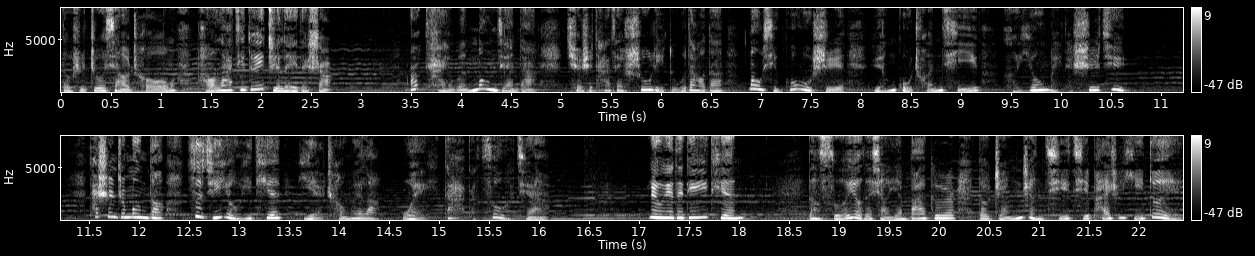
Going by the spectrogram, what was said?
都是捉小虫、刨垃圾堆之类的事儿，而凯文梦见的却是他在书里读到的冒险故事、远古传奇和优美的诗句。他甚至梦到自己有一天也成为了伟大的作家。六月的第一天，当所有的小燕八哥都整整齐齐排成一队，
